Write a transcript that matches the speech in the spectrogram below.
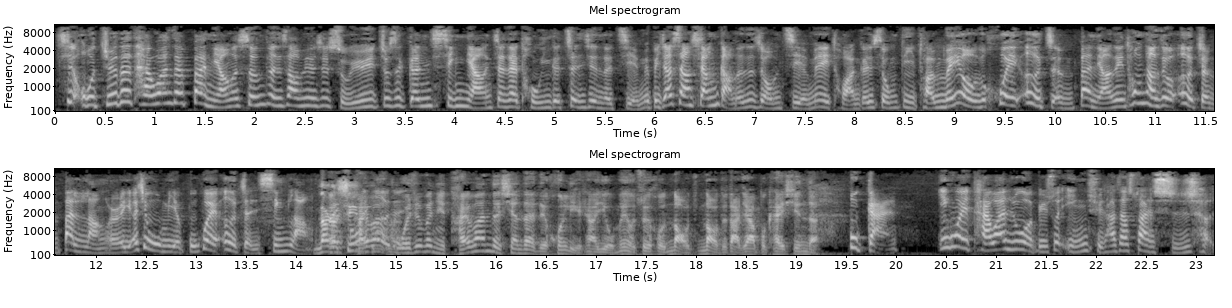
其我觉得台湾在伴娘的身份上面是属于就是跟新娘站在同一个阵线的姐妹，比较像香港的这种姐妹团跟兄弟团，没有会恶整伴娘，那通常只有恶整伴郎而已，而且我们也不会恶整新郎。那个台湾，我就问你，台湾的现在的婚礼上有没有最后闹闹得大家不开心的？不敢。因为台湾如果比如说迎娶，它是要算时辰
